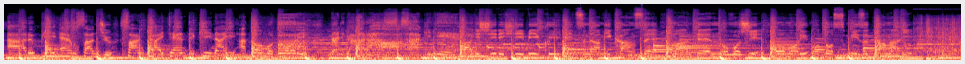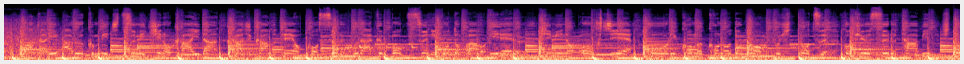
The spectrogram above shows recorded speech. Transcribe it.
RPM33 回転できない後戻り。何があるはず先に。歯ぎしり響くいびつな未完成満点の星重り落とす水たまり渡り歩く道積み木の階段かじかむ手をこするブラックボックスに言葉を入れる君のお口へ放り込むこのドロップ一つ呼吸するたび一息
